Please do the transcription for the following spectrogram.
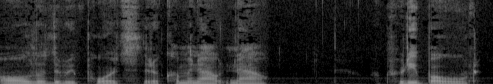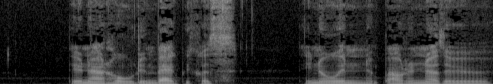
all of the reports that are coming out now pretty bold. They're not holding back because they know in about another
